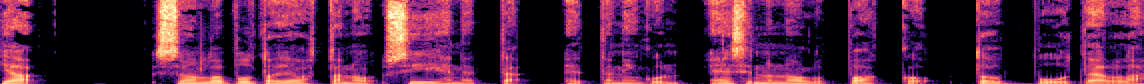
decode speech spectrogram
Ja se on lopulta johtanut siihen, että, että niin kuin ensin on ollut pakko toppuutella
